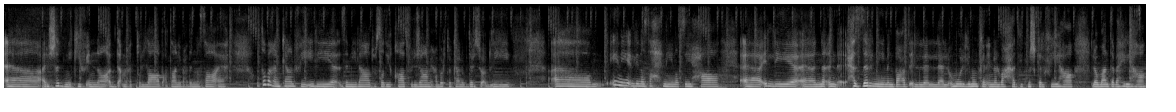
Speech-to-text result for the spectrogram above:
آه، أرشدني كيف إنه أبدأ مع الطلاب أعطاني بعض النصائح. وطبعا كان في إلي زميلات وصديقات في الجامعة برضو كانوا بدرسوا قبلي. يعني اللي نصحني نصيحة آه، اللي آه، حذرني من بعض الأمور اللي ممكن إنه الواحد يتمشكل فيها لو ما انتبه لها.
